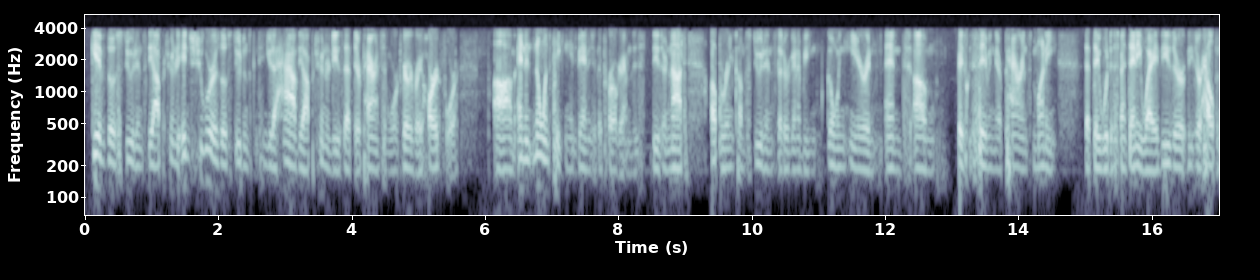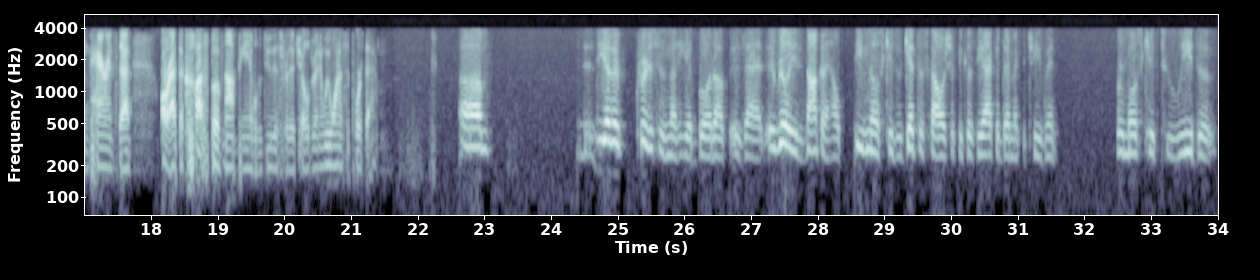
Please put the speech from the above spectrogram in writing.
gives those students the opportunity, ensures those students continue to have the opportunities that their parents have worked very, very hard for. Um, and no one's taking advantage of the program. These, these are not upper income students that are going to be going here and, and um, basically saving their parents money that they would have spent anyway. These are these are helping parents that are at the cusp of not being able to do this for their children, and we want to support that. Um, the other criticism that he had brought up is that it really is not going to help even those kids who get the scholarship because the academic achievement for most kids who leave to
